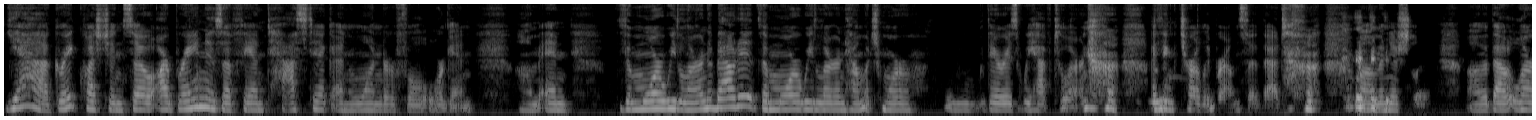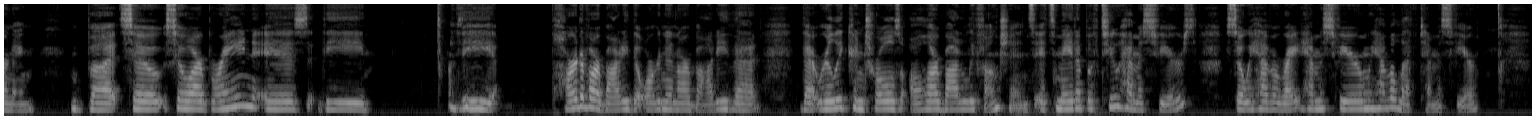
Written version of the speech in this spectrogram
Yeah, great question. So, our brain is a fantastic and wonderful organ. Um, and the more we learn about it, the more we learn how much more there is we have to learn. I mm. think Charlie Brown said that um, initially uh, about learning. But so, so our brain is the the part of our body the organ in our body that that really controls all our bodily functions. It's made up of two hemispheres. So we have a right hemisphere and we have a left hemisphere.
